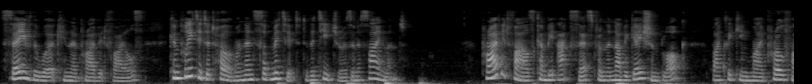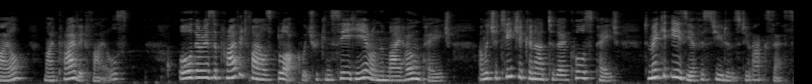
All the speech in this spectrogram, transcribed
save the work in their private files, complete it at home and then submit it to the teacher as an assignment. Private files can be accessed from the navigation block by clicking My Profile, My Private Files, or there is a Private Files block which we can see here on the My Home page and which a teacher can add to their course page to make it easier for students to access.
